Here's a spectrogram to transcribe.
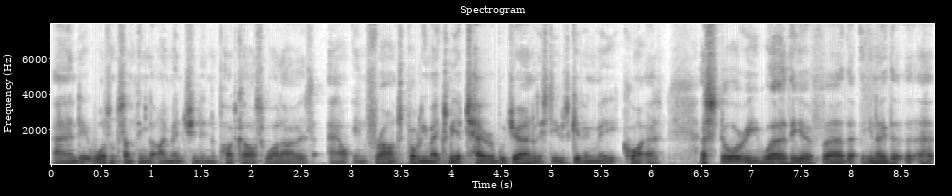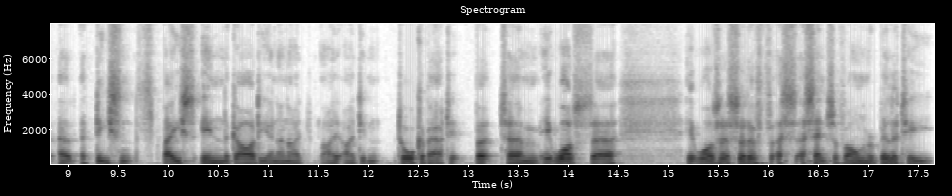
And it wasn't something that I mentioned in the podcast while I was out in France. Probably makes me a terrible journalist. He was giving me quite a, a story worthy of uh, the, you know the, a, a, decent space in the Guardian, and I I, I didn't talk about it. But um, it was uh, it was a sort of a, a sense of vulnerability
